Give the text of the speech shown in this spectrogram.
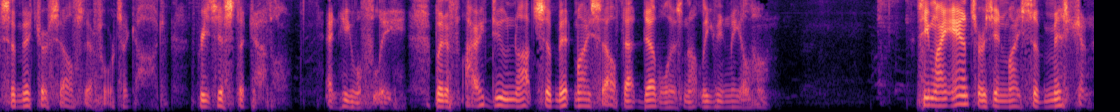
Submit yourselves, therefore, to God. Resist the devil, and he will flee. But if I do not submit myself, that devil is not leaving me alone. See, my answer is in my submission.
